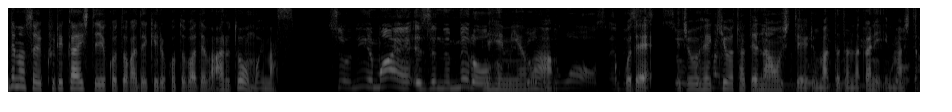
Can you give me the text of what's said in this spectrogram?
でもそれ繰り返して言うことができる言葉ではあると思います。ネヘミヤはここで城壁を立て直している真っ只中にいました。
